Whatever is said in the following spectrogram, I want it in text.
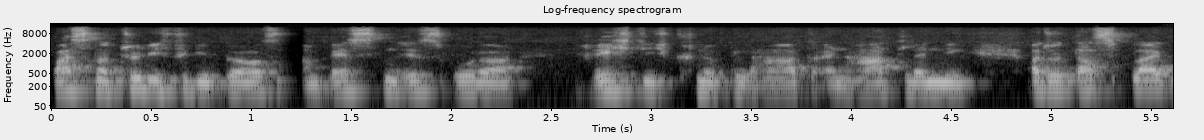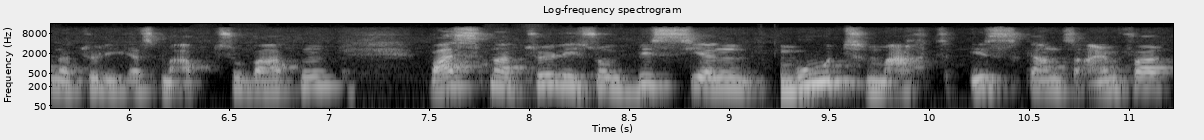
was natürlich für die Börsen am besten ist oder richtig knüppelhart, ein Hard Landing. Also das bleibt natürlich erstmal abzuwarten. Was natürlich so ein bisschen Mut macht, ist ganz einfach,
